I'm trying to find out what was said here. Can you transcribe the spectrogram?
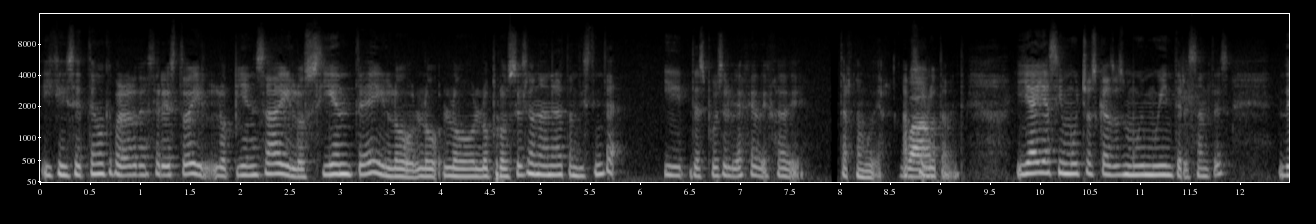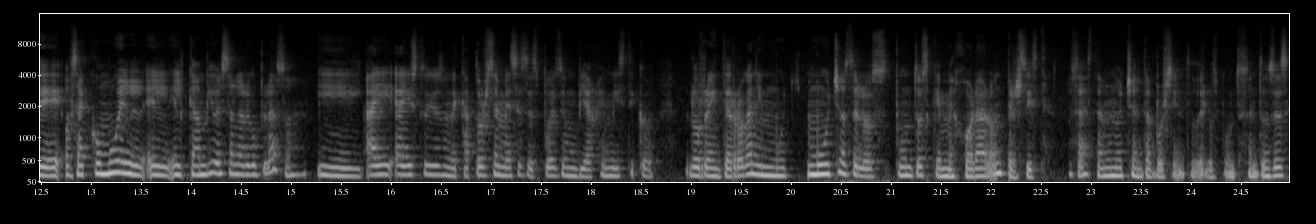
y que dice, tengo que parar de hacer esto y lo piensa y lo siente y lo, lo, lo, lo procesa de una manera tan distinta y después del viaje deja de tartamudear, Wow. absolutamente. Y hay así muchos casos muy, muy interesantes de, o sea, cómo el, el, el cambio es a largo plazo. Y hay, hay estudios donde 14 meses después de un viaje místico los reinterrogan y mu- muchos de los puntos que mejoraron persisten. O sea, hasta un 80% de los puntos. Entonces,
